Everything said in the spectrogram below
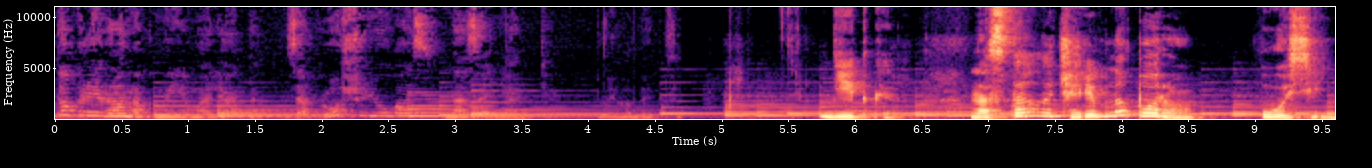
Добрий ранок, мої малята. Запрошую вас на заняття. Не годиться. Дітки, настала чарівна пора осінь.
